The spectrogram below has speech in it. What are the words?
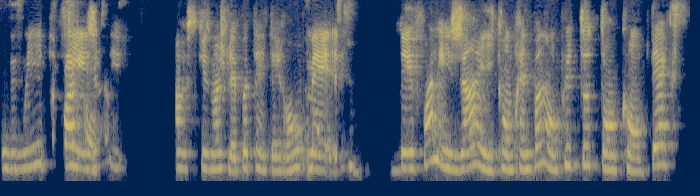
oui, puis les gens. Ah, excuse-moi, je voulais pas t'interrompre, mais des fois, les gens, ils comprennent pas non plus tout ton contexte.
